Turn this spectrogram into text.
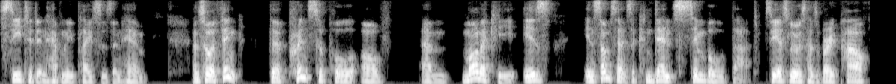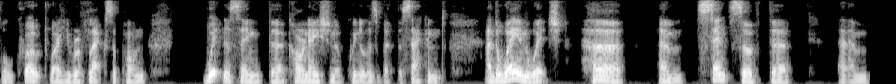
seated in heavenly places in Him. And so I think the principle of um, monarchy is, in some sense, a condensed symbol of that. C.S. Lewis has a very powerful quote where he reflects upon witnessing the coronation of Queen Elizabeth II and the way in which her um, sense of the um,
